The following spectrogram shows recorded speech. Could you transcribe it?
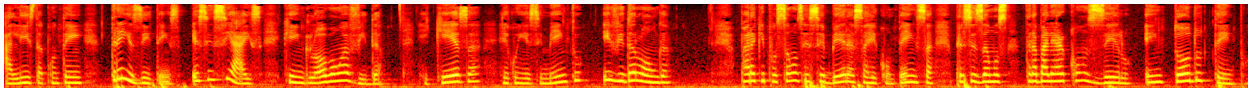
A lista contém três itens essenciais que englobam a vida: riqueza, reconhecimento e vida longa. Para que possamos receber essa recompensa, precisamos trabalhar com zelo em todo o tempo,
